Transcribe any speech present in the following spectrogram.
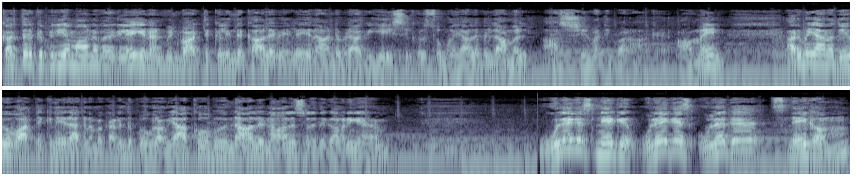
கர்த்தருக்கு பிரியமானவர்களே என் அன்பின் வாழ்த்துக்கள். இந்த கால வேலை என் ஆண்டவராக இயேசு கிறிஸ்து உங்களை அளவில்லாமல் ஆசீர்வதிப்பாராக. ஆமேன். அருமையான தெய்வ வார்த்தைக்கு நேராக நம்ம கடந்து போகலாம். யாக்கோபு நாலு நாலு சொல்றது கவனிங்க. உலக சிநேக உலக உலக சிநேகம்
